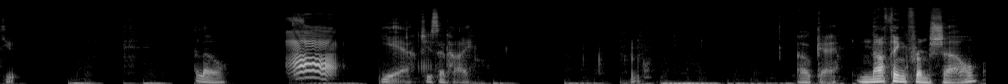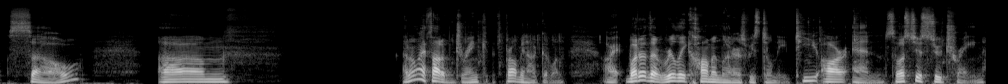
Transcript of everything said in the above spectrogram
Cute. Hello. Yeah, she said hi. okay, nothing from shell. So, um, I don't know. I thought of drink. It's probably not a good one. All right, what are the really common letters we still need? T, R, N. So let's just do train.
